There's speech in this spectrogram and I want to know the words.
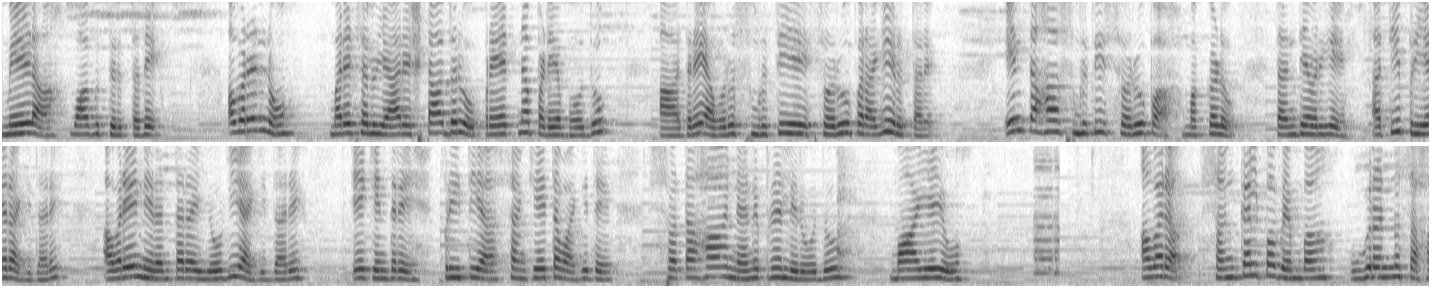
ಮೇಳವಾಗುತ್ತಿರುತ್ತದೆ. ಅವರನ್ನು ಮರೆಸಲು ಯಾರೆಷ್ಟಾದರೂ ಪ್ರಯತ್ನ ಪಡೆಯಬಹುದು, ಆದರೆ ಅವರು ಸ್ಮೃತಿ ಸ್ವರೂಪರಾಗಿ ಇರುತ್ತಾರೆ. ಇಂತಹ ಸ್ಮೃತಿ ಸ್ವರೂಪ ಮಕ್ಕಳು ತಂದೆಯವರಿಗೆ ಅತಿ ಪ್ರಿಯರಾಗಿದ್ದಾರೆ. ಅವರೇ ನಿರಂತರ ಯೋಗಿಯಾಗಿದ್ದಾರೆ. ಏಕೆಂದರೆ ಪ್ರೀತಿಯ ಸಂಕೇತವಾಗಿದೆ. ಸ್ವತಃ ನೆನಪಿನಲ್ಲಿರುವುದು ಮಾಯೆಯು. ಅವರ ಸಂಕಲ್ಪವೆಂಬ ಉಗುರನ್ನು ಸಹ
